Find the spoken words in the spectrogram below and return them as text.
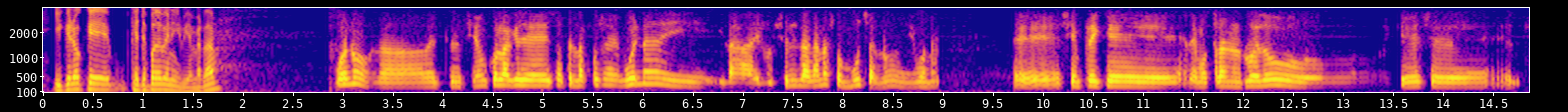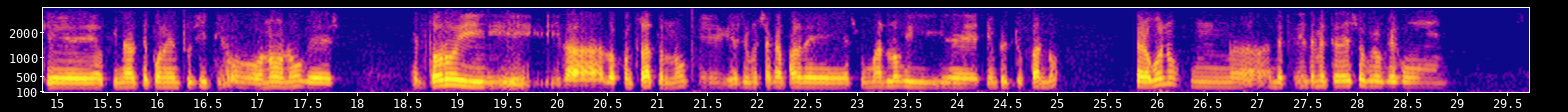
y creo que, que te puede venir bien, ¿verdad? Bueno, la, intención con la que se hacen las cosas es buena y, y la ilusión y las ganas son muchas, ¿no? Y bueno, eh, siempre hay que demostrar en el ruedo que es eh, el que al final te pone en tu sitio o no, ¿no? Que es el toro y, la- los contratos, ¿no? Que, que uno sea capaz de sumarlos y de siempre triunfar, ¿no? pero bueno, mm, independientemente de eso, creo que es un,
